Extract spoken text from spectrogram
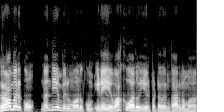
ராமருக்கும் நந்தியம்பெருமானுக்கும் இடையே வாக்குவாதம் ஏற்பட்டதன் காரணமாக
